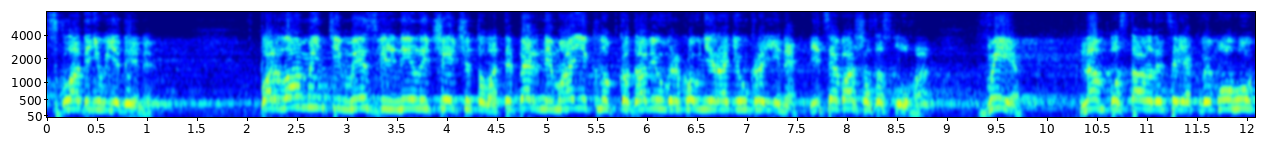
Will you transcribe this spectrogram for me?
складені в єдине. Парламенті ми звільнили Чечетова. Тепер немає кнопкодавів у Верховній Раді України. І це ваша заслуга. Ви нам поставили це як вимогу,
